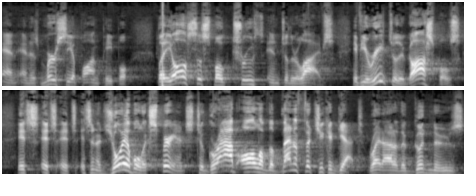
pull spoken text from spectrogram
and, and his mercy upon people, but he also spoke truth into their lives. If you read through the Gospels, it's, it's, it's, it's an enjoyable experience to grab all of the benefits you could get right out of the good news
